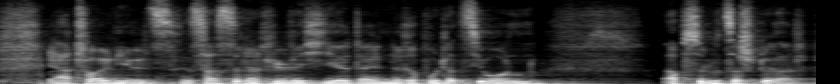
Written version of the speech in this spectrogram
Ja, toll, Nils. Jetzt hast du natürlich hier deine Reputation absolut zerstört.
